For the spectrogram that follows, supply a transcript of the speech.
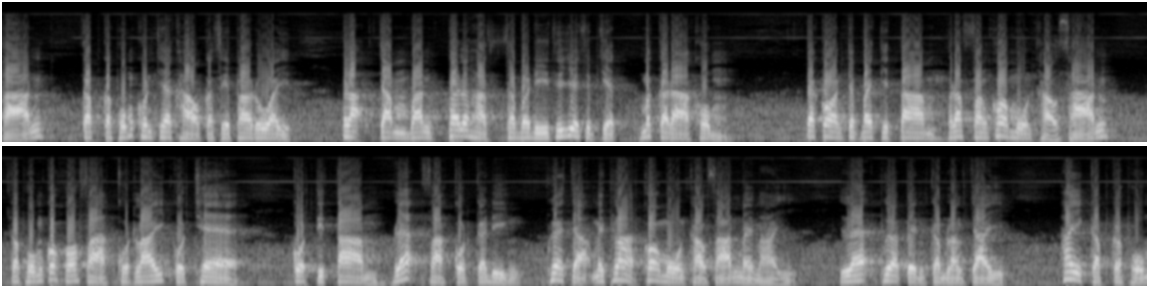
สาร กับกระผมคนแชร์ข่าวเกษตรพารวย ประจำวันพฤหัสบดีที่ 27 มกราคม แต่ก่อนจะไปติดตามรับฟังข้อมูลข่าวสารกระผมก็ขอฝากกดไลค์กดแชร์ กดติดตาม และฝากกดกระดิ่ง เพื่อจะไม่พลาดข้อมูลข่าวสารใหม่ ๆ และเพื่อเป็นกำลังใจ ให้กับกระผม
